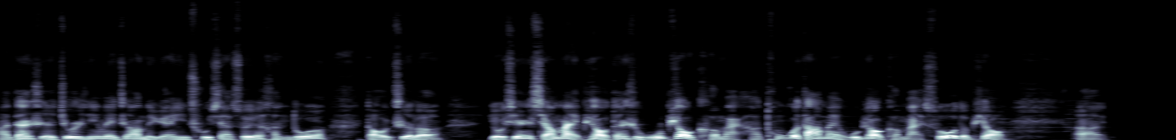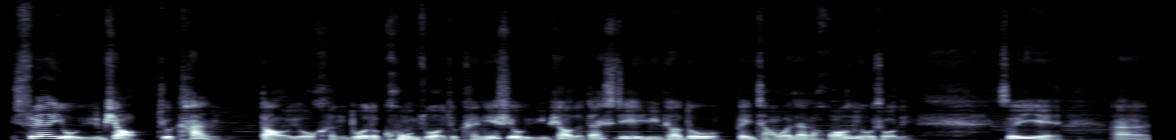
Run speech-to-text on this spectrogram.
啊，但是就是因为这样的原因出现，所以很多导致了有些人想买票，但是无票可买啊。通过大麦无票可买，所有的票啊，虽然有余票，就看到有很多的空座，就肯定是有余票的，但是这些余票都被掌握在了黄牛手里，所以。呃，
